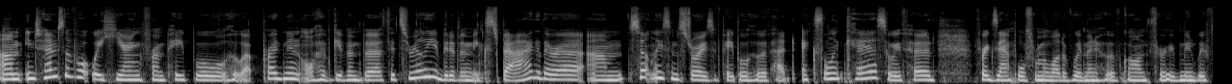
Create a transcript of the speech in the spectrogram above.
Um, in terms of what we're hearing from people who are pregnant or have given birth, it's really a bit of a mixed bag. There are um, certainly some stories of people who have had excellent care. So we've heard, for example, from a lot of women who have gone through midwifery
